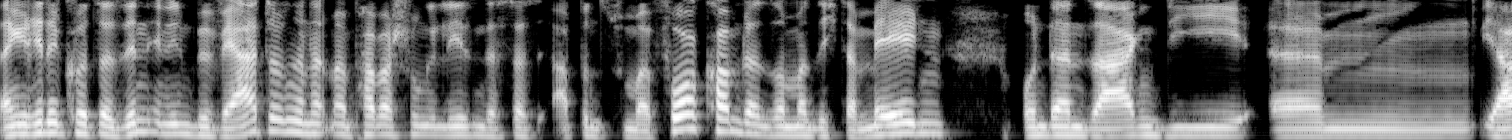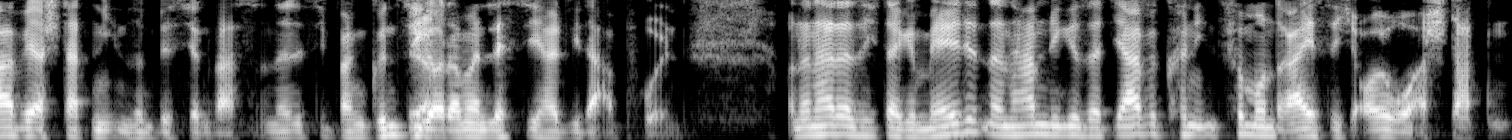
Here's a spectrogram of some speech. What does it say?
Lange Rede, kurzer Sinn, in den Bewertungen hat mein Papa schon gelesen, dass das ab und zu mal vorkommt, dann soll man sich da melden und dann sagen die, ähm, ja, wir erstatten ihnen so ein bisschen was. Und dann ist die Bank günstiger Ja. oder man lässt sie halt wieder abholen. Und dann hat er sich da gemeldet und dann haben die gesagt, ja, wir können ihnen 35 Euro erstatten.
